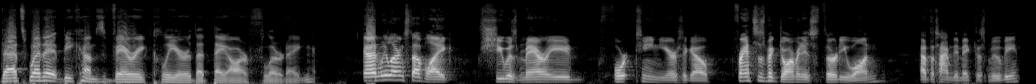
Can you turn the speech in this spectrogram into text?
That's when it becomes very clear that they are flirting. And we learn stuff like she was married 14 years ago. Frances McDormand is 31 at the time they make this movie,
